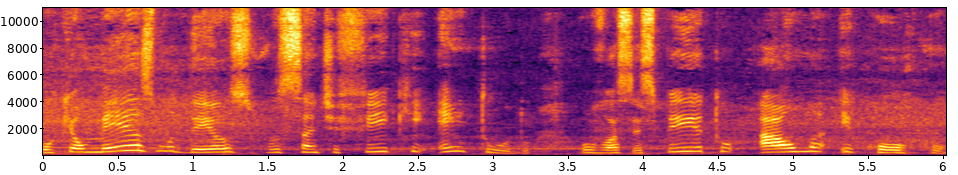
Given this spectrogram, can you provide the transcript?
Porque o mesmo Deus vos santifique em tudo, o vosso espírito, alma e corpo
